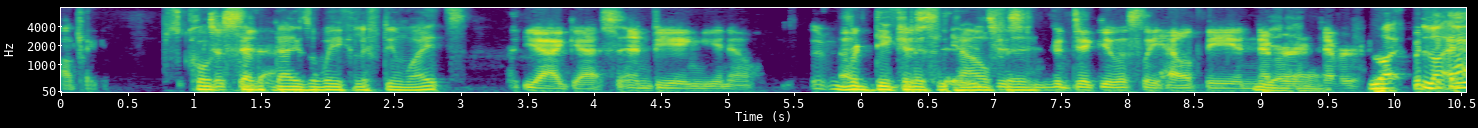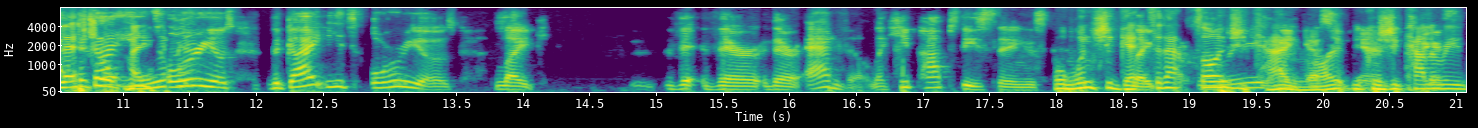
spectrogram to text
I'll take it. It's called Just seven days a week lifting weights. Yeah, I guess, and being you know ridiculously just, healthy, just ridiculously healthy, and never, yeah. never. Like, but like, the guy, the guy eats Oreos. The guy eats Oreos like their their Advil. Like he pops these things. Well, once you get like, to that size, you can, right? Because your calorie,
